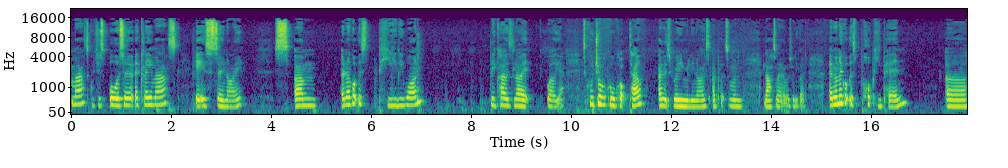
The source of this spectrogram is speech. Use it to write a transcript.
mask, which is also a clay mask. It is so nice. Um, and I got this peely one because, like, well, yeah, it's called Tropical Cocktail, and it's really, really nice. I put some on last night; it was really good. And then I got this poppy pin, uh,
